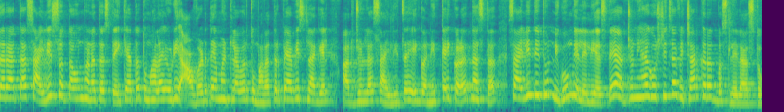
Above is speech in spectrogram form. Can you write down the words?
तर आता सायली स्वतःहून म्हणत असते की आता तुम्हाला एवढी आवडते म्हटल्यावर तुम्हाला तर प्यावीच लागेल. अर्जुनला सायलीचं हे गणित काही कळत नसतं. सायली तिथून निघून गेलेली असते. अर्जुन ह्या गोष्टीचा विचार करत बसलेला असतो.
